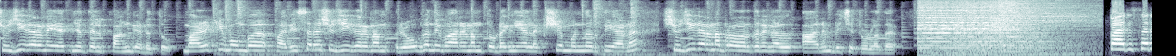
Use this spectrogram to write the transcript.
ശുചീകരണ യജ്ഞത്തിൽ പങ്കെടുത്തു. മഴയ്ക്ക് മുമ്പ് പരിസര ശുചീകരണം രോഗനിവാരണം തുടങ്ങിയ ലക്ഷ്യം മുൻനിർത്തിയാണ് ശുചീകരണ പ്രവർത്തനങ്ങൾ ആരംഭിച്ചിട്ടുള്ളത്. പരിസര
